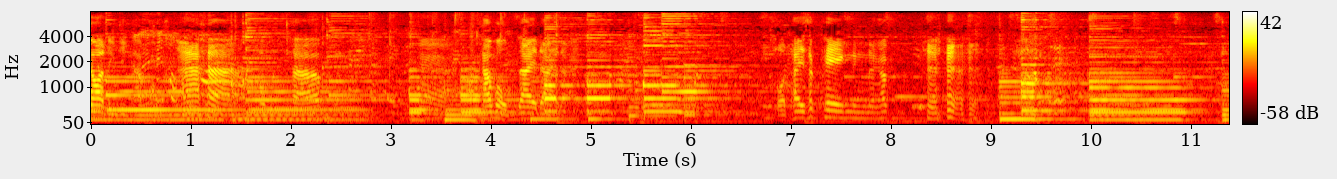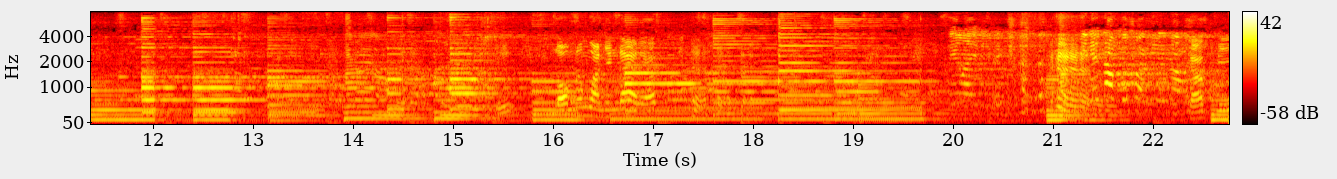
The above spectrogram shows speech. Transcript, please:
ยอดจริงๆครับอ่าขอบคุณครับอ่าครับผมได้ได้ได้ขอไทยสักเพลงหนึ่งนะครับ ร้องทั้งวันยังได้นะครับ เพลงอะไรดีเพลงมีแนะนำไหมคะมีแนะนำไหม ครับมี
